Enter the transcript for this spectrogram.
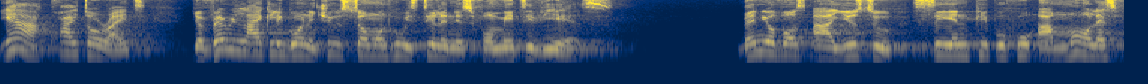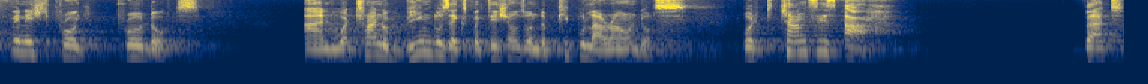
yeah, quite all right. You're very likely going to choose someone who is still in his formative years. Many of us are used to seeing people who are more or less finished pro- products, and we're trying to beam those expectations on the people around us. But chances are that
